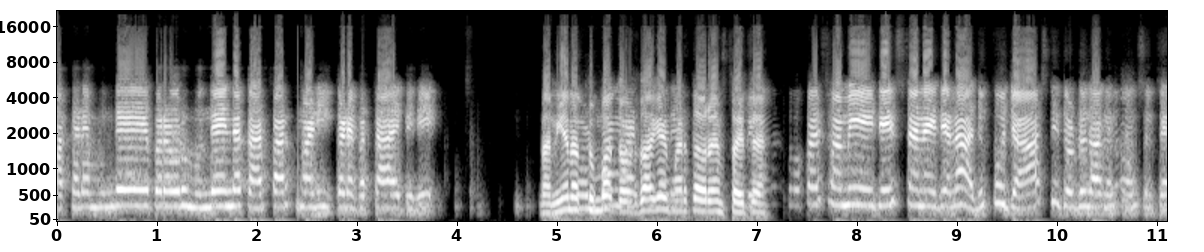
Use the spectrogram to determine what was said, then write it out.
ಆ ಕಡೆ ಮುಂದೆ ಬರೋರು ಮುಂದೆಯಿಂದ ಕಾರ್ ಪಾರ್ಕ್ ಮಾಡಿ ಈ ಕಡೆ ಬರ್ತಾ ಇದೀವಿ ನನ್ಗೇನೋ ತುಂಬಾ ದೊಡ್ಡದಾಗೆ ಮಾಡ್ತಾವ್ರೆ ಅನ್ಸ್ತೈತೆ. ಗೋಪಾಲ ಸ್ವಾಮಿ ದೇವಸ್ಥಾನ ಇದೆಯಲ್ಲ ಅದಕ್ಕೂ ಜಾಸ್ತಿ ದೊಡ್ಡದಾಗುತ್ತೆ ಅನ್ಸುತ್ತೆ.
